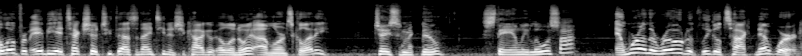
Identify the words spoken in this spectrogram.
Hello from ABA Tech Show 2019 in Chicago, Illinois. I'm Laurence Colletti. Jason McNew. Stanley Louissaint. And we're on the road with Legal Talk Network.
